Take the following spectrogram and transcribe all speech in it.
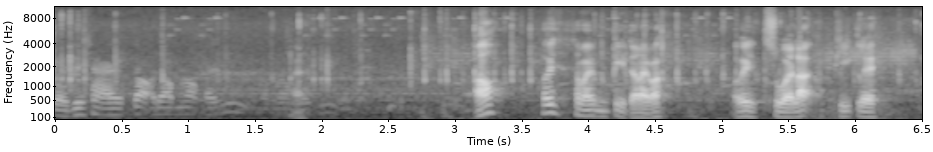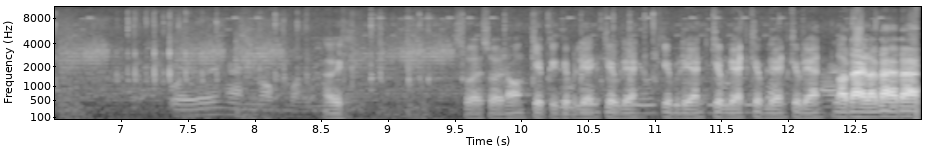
สวยพี่ชายเดาะดอมมันออกไปพี่ดอมมันออกไปพี่เอ้า เฮ้ยทำไมมันติดอะไรวะเอ้ย สวยละพลิกเลย สวยงานงอมหวังเฮ้ย สวยสวยน้อง เก็บเก็บเก็บเหรียญ เก็บเหรียญ เก็บเหรียญ เก็บเหรียญ เก็บเหรียญ เก็บเหรียญ เราได้ เราได้ ได้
